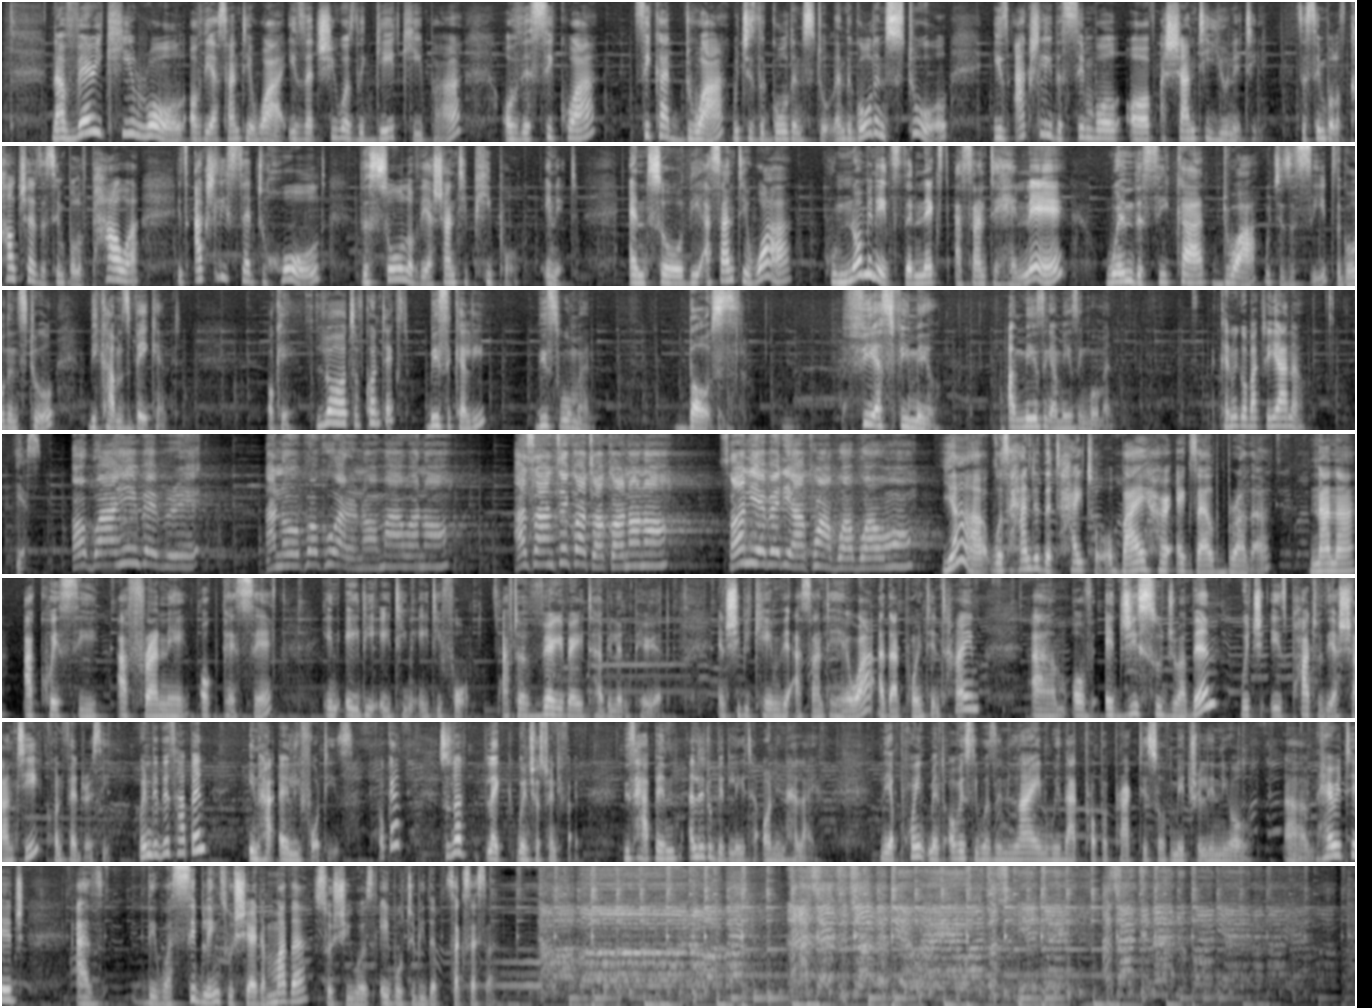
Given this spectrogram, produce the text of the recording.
now a very key role of the Asante Wa is that she was the gatekeeper of the Sikwa Sika Dwa, which is the golden stool, and the golden stool is actually the symbol of Ashanti unity. It's a symbol of culture, it's a symbol of power. It's actually said to hold the soul of the Ashanti people in it. And so the Asante Wa, who nominates the next Asante Hene when the Sika Dwa, which is a seat, the golden stool, becomes vacant. Okay, lots of context. Basically, this woman, boss, fierce female, amazing, amazing woman. Can we go back to Ya now? Yes. ọbụ anyị bebiri na n'opokwuwara n'ọmawa nọ asante kọtọkọ nọ nọ sọni ebe dị akụ abụọ abụọ hụ Ya was handed the title by her exiled brother, Nana Akwesi Afrane Okpese, in AD 1884, after a very, very turbulent period. And she became the Asante Hewa at that point in time um, of Ejisu Juaben, which is part of the Ashanti Confederacy. When did this happen? In her early 40s. Okay? So it's not like when she was 25. This happened a little bit later on in her life. The appointment obviously was in line with that proper practice of matrilineal um, heritage, as they were siblings who shared a mother, so she was able to be the successor.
